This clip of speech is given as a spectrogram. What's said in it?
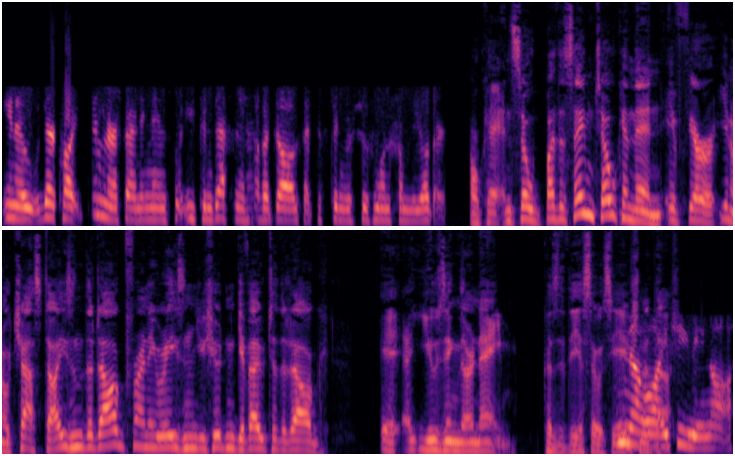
You know, they're quite similar sounding names, but you can definitely have a dog that distinguishes one from the other. Okay, and so by the same token, then, if you're you know chastising the dog for any reason, you shouldn't give out to the dog uh, using their name because of the association. No, ideally not.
